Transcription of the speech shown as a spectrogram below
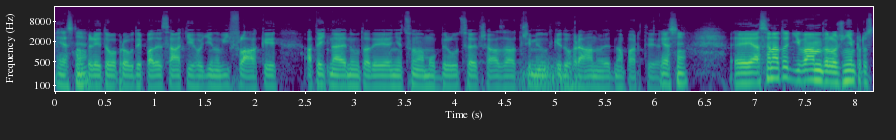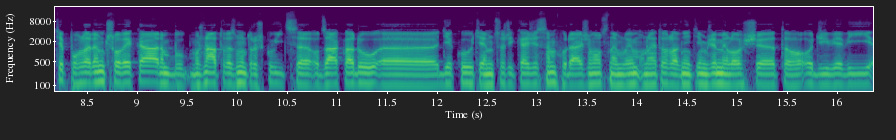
Jasně. a byly to opravdu ty 50 hodinový fláky a teď najednou tady je něco na mobilu, co je třeba za tři minutky dohráno jedna partie. Jasně. Já se na to dívám vyloženě prostě pohledem člověka, nebo možná to vezmu trošku víc eh, od základu. Eh, Děkuji těm, co říkají, že jsem chudá, že moc nemluvím. Ono je to hlavně tím, že Miloš eh, toho o ví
